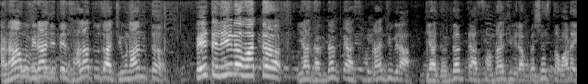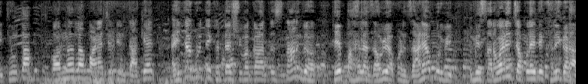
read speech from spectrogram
अनाम विरा जिथे झाला तुझा जीवनांत पेटली न वात या धगधगत्या साम्राज्यवीरा या धगधगत्या साम्राज्यवीरा प्रशस्त वाडा इथे होता. कॉर्नरला पाण्याचे तीन टाके आहेत. ऐत्याकृती खड्डा शिवकाळात स्नानगृह. हे पाहायला जाऊया आपण जाण्यापूर्वी. तुम्ही सर्वांनी चपला इथे खाली काढा.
